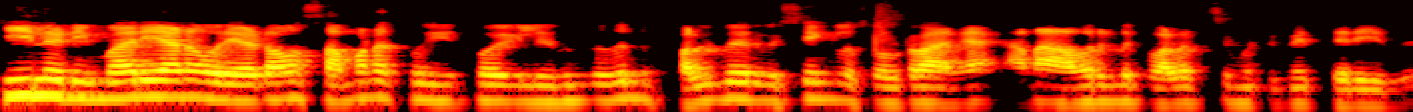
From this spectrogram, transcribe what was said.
கீழடி மாதிரியான ஒரு இடம் சமண கோயில் கோயில் இருந்ததுன்னு பல்வேறு விஷயங்களை சொல்றாங்க. ஆனா அவர்களுக்கு வளர்ச்சி மட்டுமே தெரியுது.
